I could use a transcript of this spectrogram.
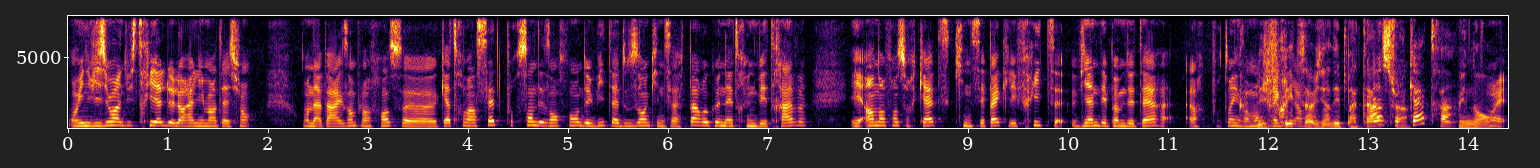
ont une vision industrielle de leur alimentation. On a par exemple en France euh, 87% des enfants de 8 à 12 ans qui ne savent pas reconnaître une betterave et un enfant sur quatre qui ne sait pas que les frites viennent des pommes de terre, alors que pourtant ils en Les mangent frites, régulièrement. ça vient des patates. Un sur quatre? Mais non, Ouais.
